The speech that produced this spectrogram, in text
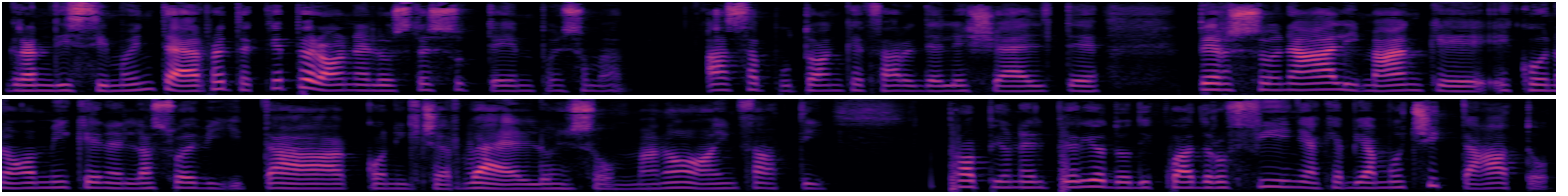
grandissimo interprete, che però nello stesso tempo, insomma, ha saputo anche fare delle scelte personali ma anche economiche nella sua vita con il cervello, insomma, no? Infatti, proprio nel periodo di quadrofinia che abbiamo citato,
